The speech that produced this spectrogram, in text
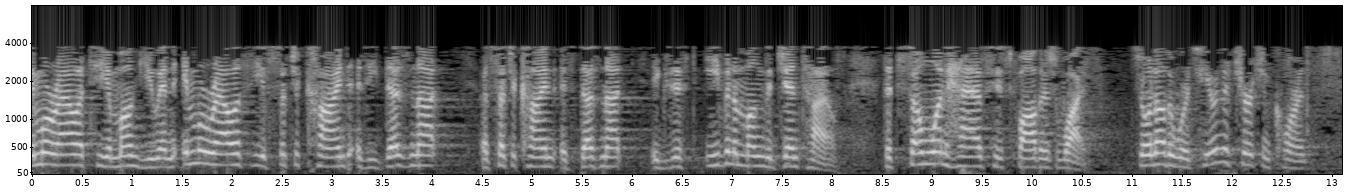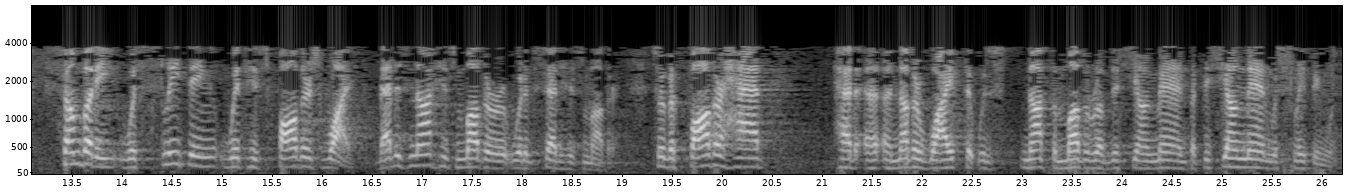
immorality among you and immorality of such a kind as he does not of such a kind as does not exist even among the Gentiles that someone has his father's wife. So in other words, here in the church in Corinth, somebody was sleeping with his father's wife. That is not his mother, it would have said his mother. So the father had had a, another wife that was not the mother of this young man, but this young man was sleeping with.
